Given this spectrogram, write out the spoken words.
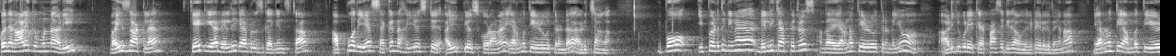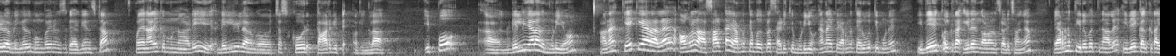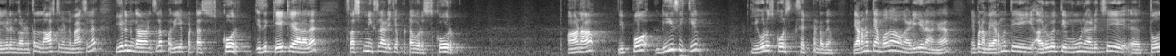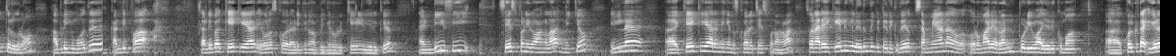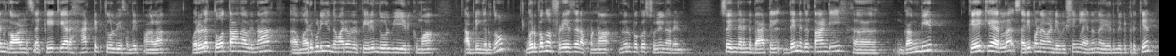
கொஞ்ச நாளைக்கு முன்னாடி வைசாக்கில் கேகேஆர் டெல்லி கேபிட்டல்ஸுக்கு அகேன்ஸ்டாக அப்போதைய செகண்ட் ஹையஸ்ட்டு ஐபிஎல் ஸ்கோரான இரநூத்தி எழுபத்தி ரெண்டை அடித்தாங்க இப்போது இப்போ எடுத்துக்கிட்டிங்கன்னா டெல்லி கேபிட்டல்ஸ் அந்த இரநூத்தி எழுபத்தி ரெண்டையும் அடிக்கக்கூடிய கெப்பாசிட்டி தான் அவங்கக்கிட்ட இருக்குது. ஏன்னா இரநூத்தி ஐம்பத்தி ஏழு அப்படிங்கிறது மும்பை இந்தியன்ஸுக்கு அகேன்ஸ்டாக கொஞ்ச நாளைக்கு முன்னாடி டெல்லியில் அவங்க வச்ச ஸ்கோர் டார்கெட்டு ஓகேங்களா? இப்போது டெல்லியால் அது முடியும். ஆனால் கேகேஆரால் அவங்களால அசால்ட்டாக இரநூத்தி ஐம்பது ப்ளஸ் அடிக்க முடியும். ஏன்னா இப்போ இரநூத்தி அறுபத்தி மூணு இதே கொல்கட்டா ஈடன் கார்டன்ஸில் அடித்தாங்க இரநூத்தி இருபத்தி நாலு இதே கல்கட்டா ஈடன் கார்டன்ஸில் லாஸ்ட் ரெண்டு மேட்ச்சில் ஈடன் கார்டன்ஸில் பதியப்பட்ட ஸ்கோர் இது கேகேஆரால் ஃபஸ்ட் இன்னிங்ஸில் அடிக்கப்பட்ட ஒரு ஸ்கோர் ஆனால் இப்போது டிசிக்கு எவ்வளோ ஸ்கோர்ஸ் செட் பண்ணுறது இரநூத்தி ஐம்பது அவங்க அடிக்கிறாங்க. இப்போ நம்ம இரநூத்தி அறுபத்தி மூணு அடித்து தோற்றுருக்குறோம் அப்படிங்கும்போது கண்டிப்பாக கண்டிப்பாக கேகேஆர் எவ்வளோ ஸ்கோர் அடிக்கணும் அப்படிங்கிற ஒரு கேள்வி இருக்குது அண்ட் டிசி சேஸ் பண்ணிடுவாங்களா? இன்றைக்கும் இல்லை கேகேஆர் இன்றைக்கி அந்த ஸ்கோரை சேஸ் பண்ணுவாங்களா? ஸோ நிறைய கேள்விகள் இருந்துக்கிட்டு இருக்குது. செம்மையான ஒரு மாதிரி ரன் பொழிவாக இருக்குமா? கொல்கட்டா ஈடன் கார்டன்ஸில் கேகேஆர் ஹேட்ரிக் தோல்வியை சந்திருப்பாங்களா ஒருவேளை தோத்தாங்க அப்படின்னா மறுபடியும் இந்த மாதிரி ஒரு பெருந்தோல்வி இருக்குமா? அப்படிங்கிறதும் ஒரு பக்கம் ஃப்ரேசர் அப்படின்னா இன்னொரு பக்கம் சுனில் நரேன் ஸோ இந்த ரெண்டு பேட்டில் தென் இதை தாண்டி கம்பீர் கேகேஆரில் சரி பண்ண வேண்டிய விஷயங்கள் என்னென்ன இருந்துக்கிட்டு இருக்குது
